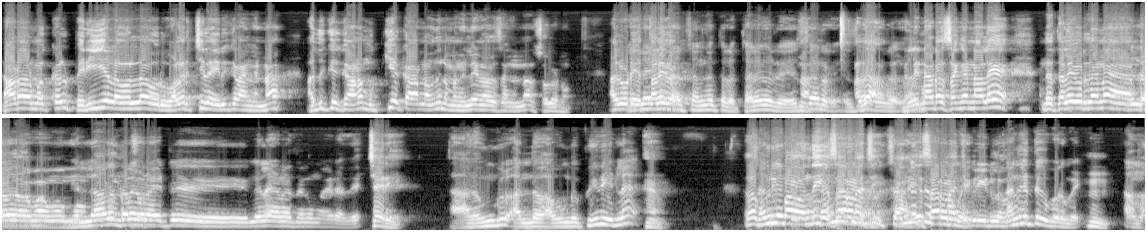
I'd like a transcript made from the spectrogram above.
நாடார் மக்கள் பெரிய லெவல்ல ஒரு வளர்ச்சியில இருக்கிறாங்கன்னா அதுக்குக்கான முக்கிய காரணம் வந்து நம்ம நிலைநாட சங்கம் தான் சொல்லணும். அதனுடைய தலைவர். நிலைநாடு சங்கத்துல தலைவர் நிலைநாட சங்கம்னாலே அந்த தலைவர் தானே அந்த எல்லாரும் தலைவர் ஆயிட்டு நிலையான சங்கம் ஆயிடாது சரி. அது உங்க அந்த அவங்க பீரியட்ல குறிப்பா வந்து எஸ்ஆர் அண்ணாச்சி சங்கத்துக்கு எஸ்ஆர் அண்ணாச்சி பெருமை. பீரியட்ல சங்கத்துக்கு பெருமை. ஆமா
